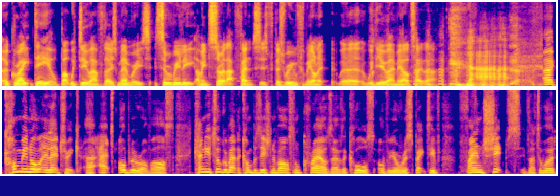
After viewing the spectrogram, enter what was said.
a great deal, but we do have those memories. It's a really, I mean, sorry, that fence, if there's room for me on it uh, with you, Amy, I'll take that. uh, Communal Electric uh, at Oblerov asked, can you talk about the composition of Arsenal crowds over the course of your respective fanships, if that's a word,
